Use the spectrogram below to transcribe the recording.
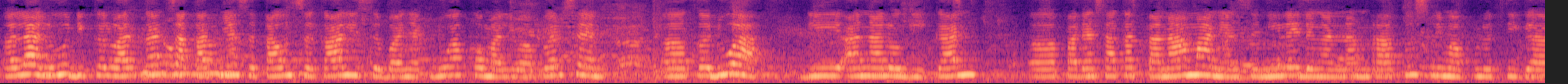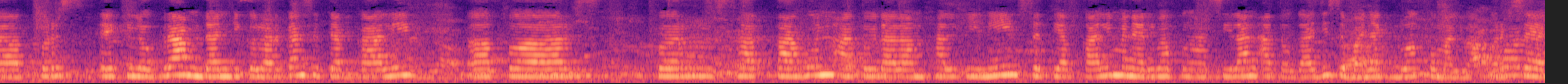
Lalu dikeluarkan zakatnya setahun sekali sebanyak 2,5 persen. Eh, Kedua, dianalogikan eh, pada zakat tanaman yang senilai dengan 653 per eh, kilogram dan dikeluarkan setiap kali per per tahun atau dalam hal ini setiap kali menerima penghasilan atau gaji sebanyak 2,5 persen.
